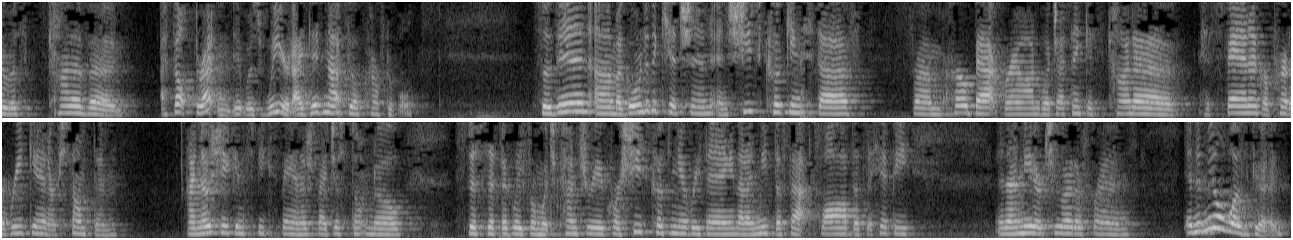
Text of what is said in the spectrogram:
it was kind of a, I felt threatened. It was weird. I did not feel comfortable. So then um, I go into the kitchen and she's cooking stuff from her background, which I think is kind of Hispanic or Puerto Rican or something. I know she can speak Spanish, but I just don't know specifically from which country. Of course, she's cooking everything, and then I meet the fat slob that's a hippie, and I meet her two other friends. And the meal was good.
